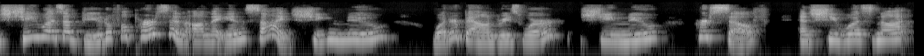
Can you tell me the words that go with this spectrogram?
She was a beautiful person on the inside. She knew what her boundaries were. She knew herself and she was not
